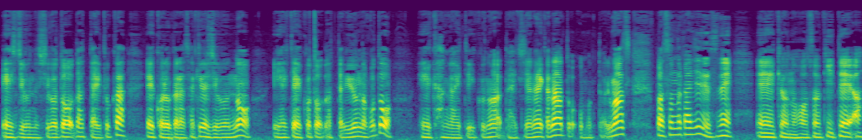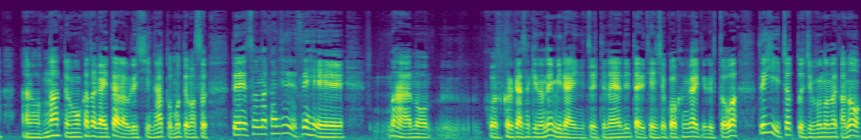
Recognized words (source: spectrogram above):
え自分の仕事だったりとか、えこれから先の自分のやりたいことだったり、いろんなことをえ、考えていくのは大事じゃないかなと思っております。まあそんな感じでですね、え、今日の放送を聞いて、あ、なるほどなって思う方がいたら嬉しいなと思ってます。で、そんな感じでですね、えー、まああの、これから先のね、未来について悩んでいたり転職を考えている人は、ぜひちょっと自分の中の、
